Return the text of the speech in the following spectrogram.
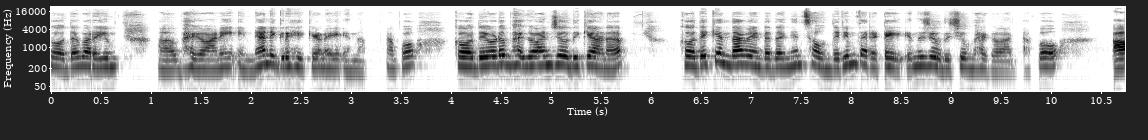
കോത പറയും ഭഗവാനെ എന്നെ അനുഗ്രഹിക്കണേ എന്ന്. അപ്പോൾ കോതയോട് ഭഗവാൻ ചോദിക്കുകയാണ് കോതയ്ക്ക് എന്താ വേണ്ടത്? ഞാൻ സൗന്ദര്യം തരട്ടെ എന്ന് ചോദിച്ചു ഭഗവാൻ. അപ്പോൾ ആ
